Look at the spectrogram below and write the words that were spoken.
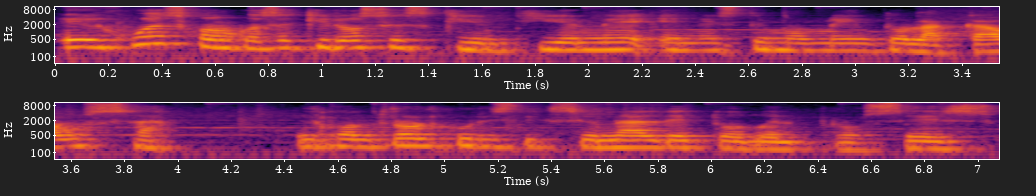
El juez Juan José Quiroz es quien tiene en este momento la causa, el control jurisdiccional de todo el proceso.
